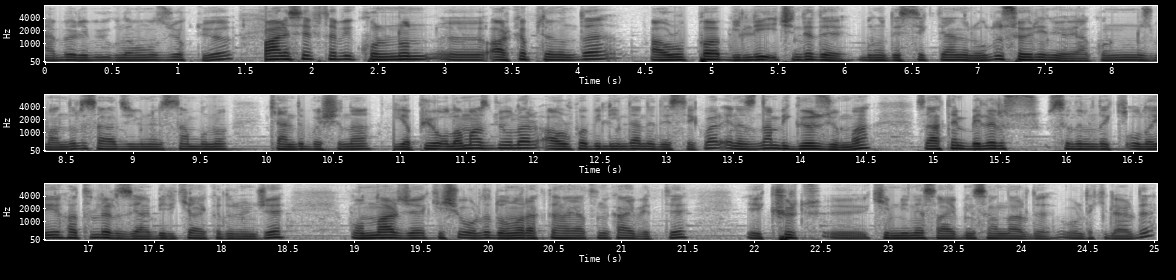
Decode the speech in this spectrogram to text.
Yani böyle bir uygulamamız yok diyor. Maalesef tabii konunun e, arka planında Avrupa Birliği içinde de bunu destekleyenler olduğu söyleniyor. Yani konunun uzmanları sadece Yunanistan bunu kendi başına yapıyor olamaz diyorlar. Avrupa Birliği'nden de destek var. En azından bir göz yumma. Zaten Belarus sınırındaki olayı hatırlarız yani bir iki ay kadar önce. Onlarca kişi orada donarak da hayatını kaybetti. E, Kürt e, kimliğine sahip insanlardı oradakilerde.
